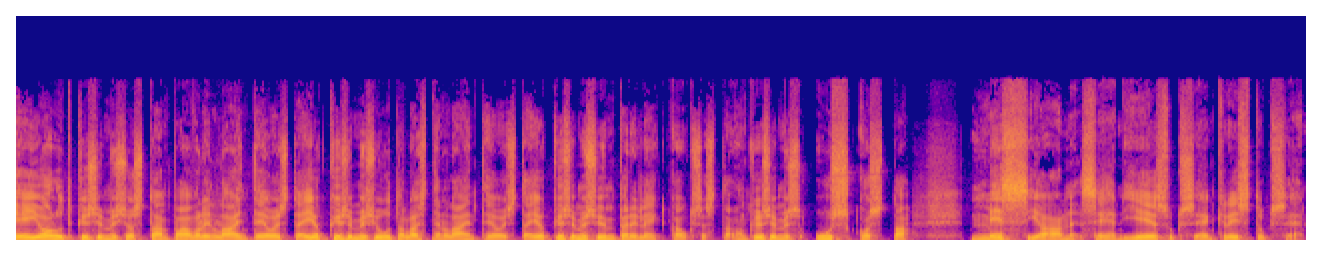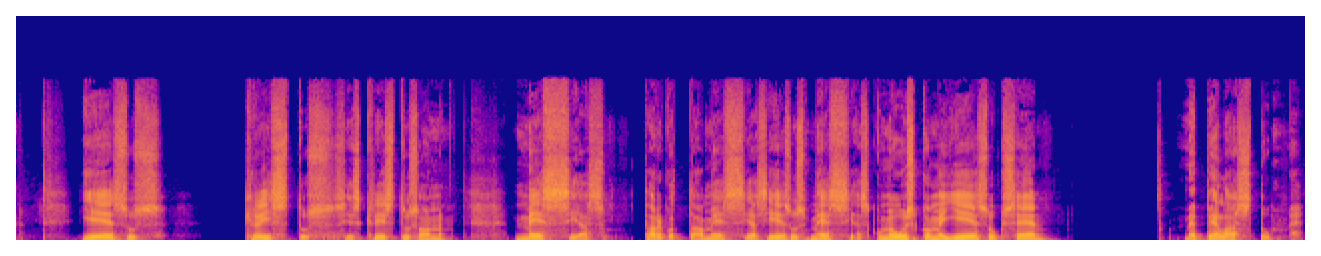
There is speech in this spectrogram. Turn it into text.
Ei ollut kysymys jostain Paavalin lainteoista, ei ole kysymys juutalaisten lainteoista, ei ole kysymys ympärileikkauksesta, on kysymys uskosta Messiaanseen, Jeesukseen, Kristukseen. Jeesus, Kristus, siis Kristus on Messias, tarkoittaa Messias, Jeesus Messias. Kun me uskomme Jeesukseen, me pelastumme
